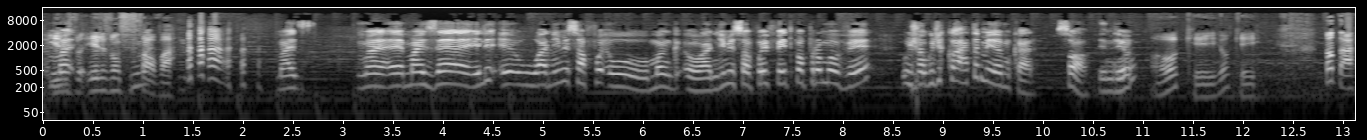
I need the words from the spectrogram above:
eles, Mas- eles vão se mas- salvar. Mas, mas é, mas é ele, é, o anime só foi o, manga, o anime só foi feito pra promover o jogo de carta mesmo, cara, só, entendeu? ok, ok. Então tá.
